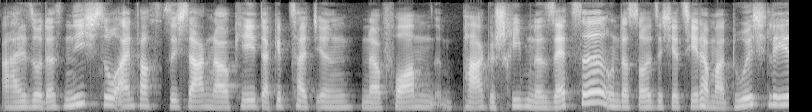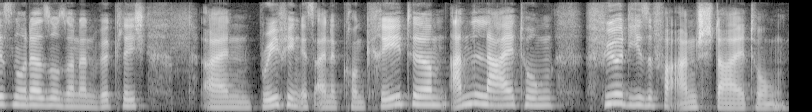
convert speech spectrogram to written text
Also das nicht so einfach sich sagen, na okay, da gibt's halt in irgendeiner Form ein paar geschriebene Sätze und das soll sich jetzt jeder mal durchlesen oder so, sondern wirklich ein Briefing ist eine konkrete Anleitung für diese Veranstaltung.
